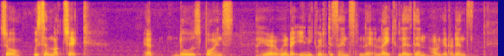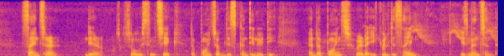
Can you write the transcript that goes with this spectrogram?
so we shall not check at those points here where the inequality signs like less than or greater than signs are there. So we shall check the points of discontinuity at the points where the equality sign is mentioned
